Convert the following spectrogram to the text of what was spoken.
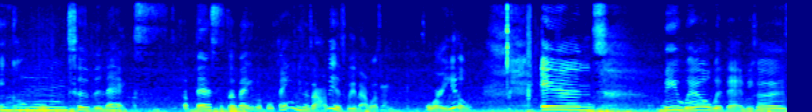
and go on to the next best available thing because obviously that wasn't for you. And be well with that because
